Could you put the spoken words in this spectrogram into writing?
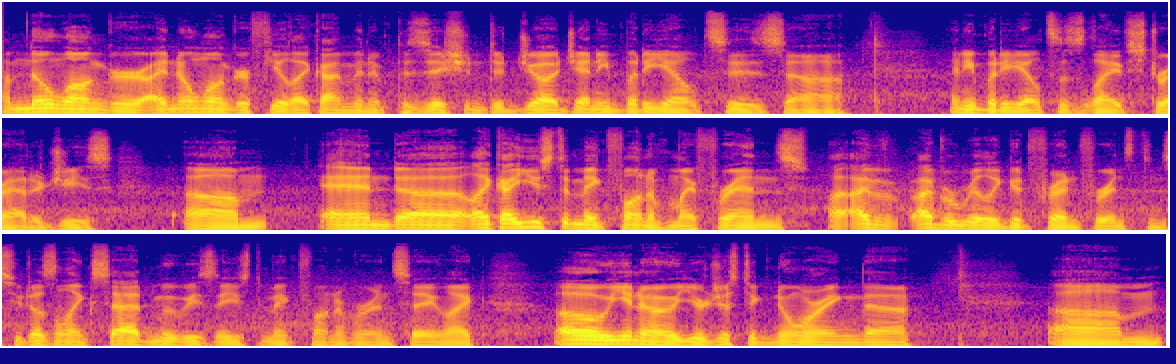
I'm no longer I no longer feel like I'm in a position to judge anybody else's uh, anybody else's life strategies. Um, and uh, like I used to make fun of my friends. I've I have a really good friend, for instance, who doesn't like sad movies. I used to make fun of her and say like, "Oh, you know, you're just ignoring the, um,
